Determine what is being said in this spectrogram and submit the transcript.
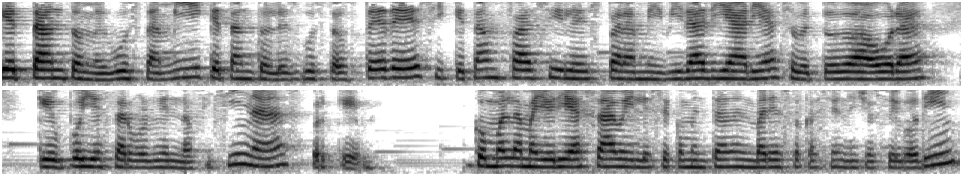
qué tanto me gusta a mí, qué tanto les gusta a ustedes y qué tan fácil es para mi vida diaria, sobre todo ahora que voy a estar volviendo a oficinas, porque como la mayoría sabe y les he comentado en varias ocasiones, yo soy Godín.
